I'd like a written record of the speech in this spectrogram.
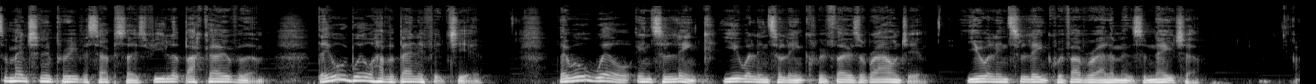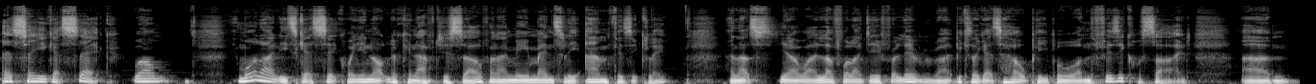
as I mentioned in previous episodes, if you look back over them, they all will have a benefit to you. They all will interlink. You will interlink with those around you. You will interlink with other elements of nature. Let's say you get sick. Well, you're more likely to get sick when you're not looking after yourself, and I mean mentally and physically. And that's, you know, why I love what I do for a living, right? Because I get to help people on the physical side. Um,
